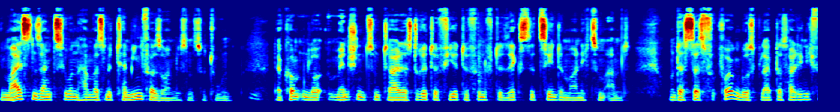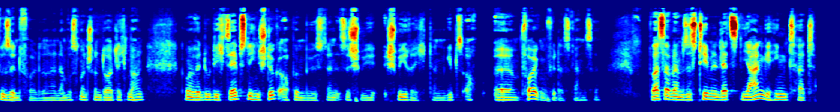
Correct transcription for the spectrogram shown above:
die meisten Sanktionen haben was mit Terminversäumnissen zu tun. Da kommt ein Menschen zum Teil das dritte, vierte, fünfte, sechste, zehnte Mal nicht zum Amt. Und dass das folgenlos bleibt, das halte ich nicht für sinnvoll, sondern da muss man schon deutlich machen, guck mal, wenn du dich selbst nicht ein Stück auch bemühst, dann ist es schwierig. Dann gibt es auch äh, Folgen für das Ganze. Was aber im System in den letzten Jahren gehinkt hat,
